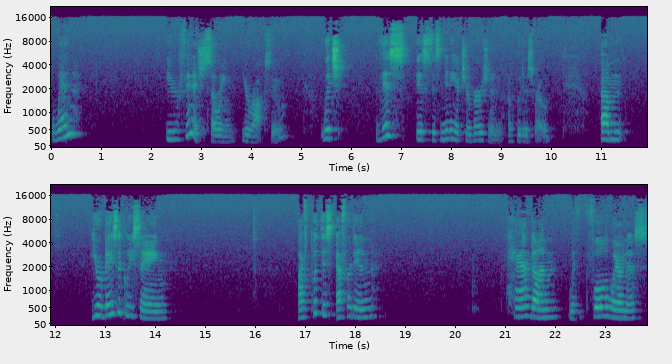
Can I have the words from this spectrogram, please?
when you're finished sewing your rakusu, which this is this miniature version of Buddha's robe. Um, you're basically saying, I've put this effort in, hand done, with full awareness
